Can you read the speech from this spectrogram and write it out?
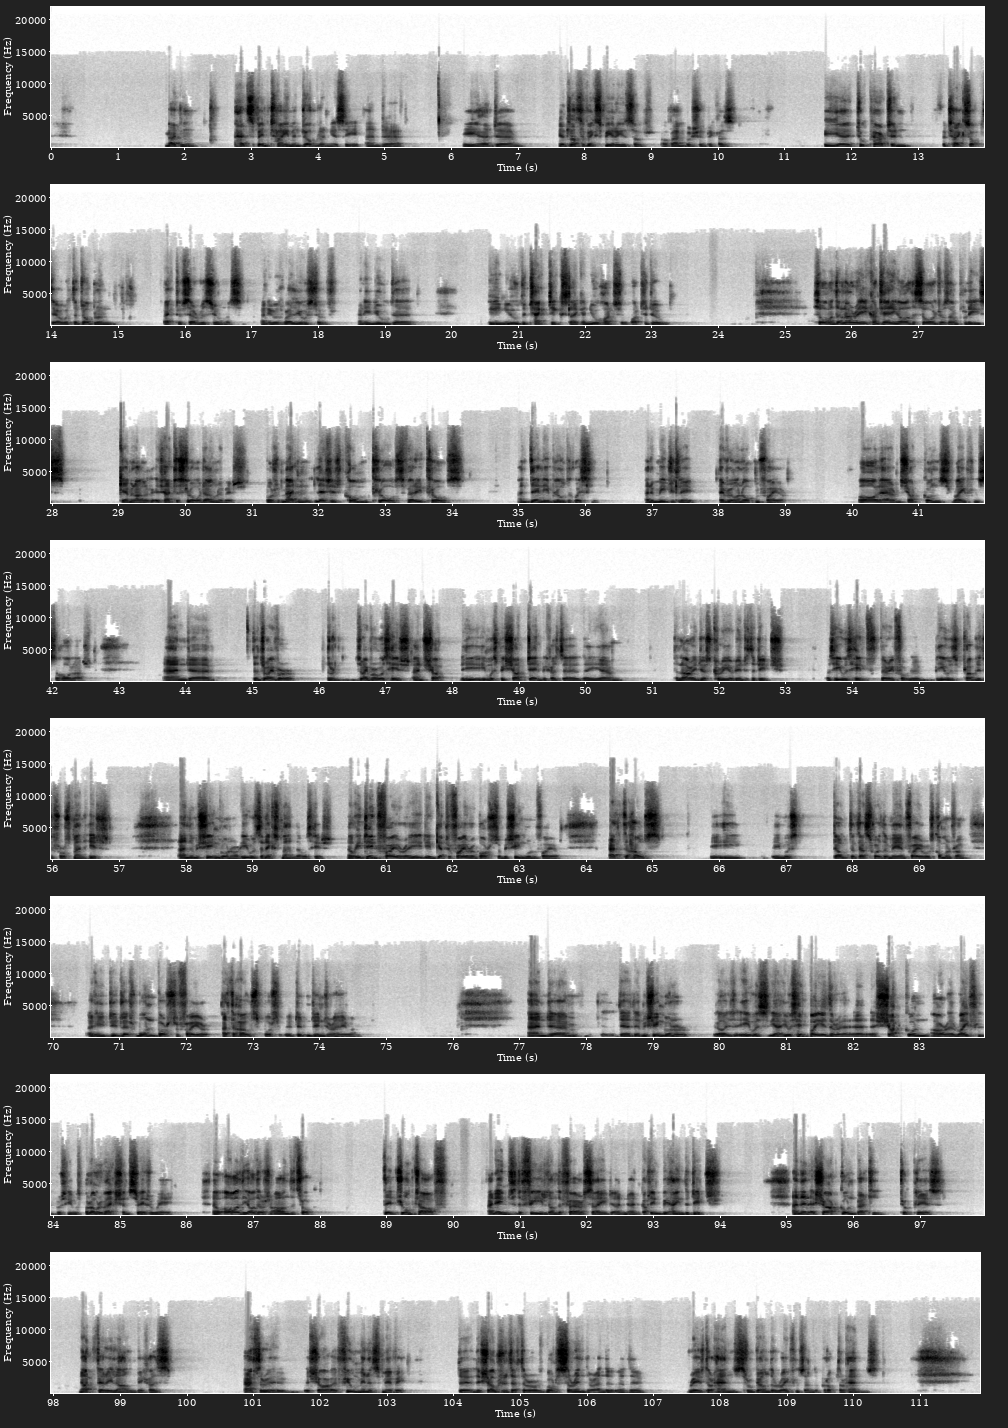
Madden had spent time in Dublin, you see, and uh, he had um, he had lots of experience of, of ambushes because he uh, took part in attacks up there with the Dublin active service units, and he was well used to, and he knew the he knew the tactics, like and knew what what to do. So when the lorry containing all the soldiers and police came along, it had to slow down a bit. But Madden let it come close, very close, and then he blew the whistle, and immediately everyone opened fire. All arms, shotguns, rifles, the whole lot. And uh, the driver, the driver was hit and shot. He, he must be shot dead because the the um, the lorry just careered into the ditch. Because he was hit very, he was probably the first man hit. And the machine gunner, he was the next man that was hit. Now he did fire, he did get to fire a burst of machine gun fire at the house. He he must doubt that that's where the main fire was coming from, and he did let one burst of fire at the house, but it didn't injure anyone. And um, the the machine gunner, uh, he was yeah he was hit by either a, a shotgun or a rifle, but he was put out of action straight away. Now all the others on the truck, they jumped off and into the field on the far side and, and got in behind the ditch. And then a short gun battle took place. Not very long because after a, a, short, a few minutes, maybe, the, they shouted that they were going to surrender and, the, and they raised their hands, threw down their rifles, and they put up their hands.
